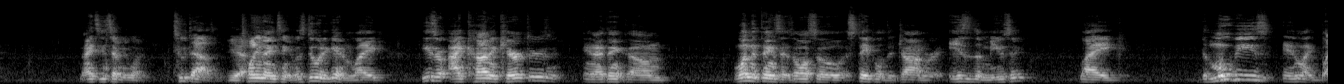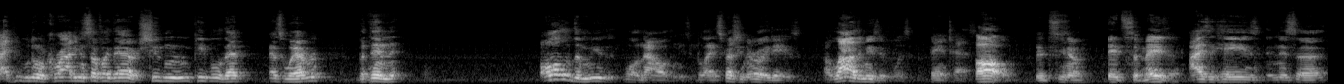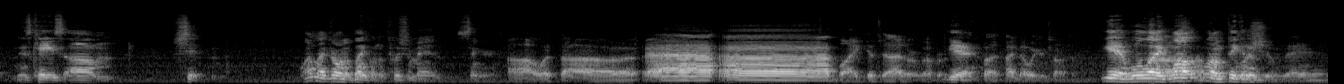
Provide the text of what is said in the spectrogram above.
1971, 2000, Yeah. 2019. Let's do it again. Like, these are iconic characters, and I think um, one of the things that's also a staple of the genre is the music. Like, the movies and like black people doing karate and stuff like that, or shooting people, that that's whatever. But then all of the music, well, not all of the music, but like especially in the early days, a lot of the music was fantastic. Oh, it's You know. it's amazing. Isaac Hayes in this uh in this case, um, shit. Why am I drawing a blank on the Pusher Man singer? Uh, with uh, uh, uh, blank. It's, I don't remember. Yeah. but I know what you're talking. about. Yeah, well, like Uh, while, while I'm thinking of you, man.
